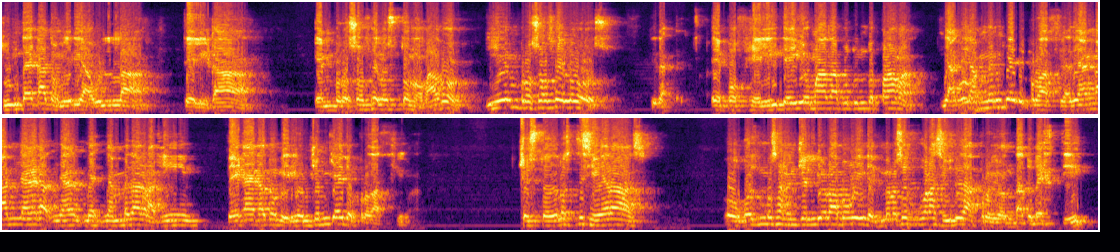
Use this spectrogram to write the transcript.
τούν τα εκατομμύρια ούλα τελικά εμπρος όφελος των ομάδων ή εμπρος όφελος εποφελείται η ομάδα που τούν το πράγμα; Γιατί αν δεν παίρνει πρωτάθλημα, δηλαδή αν κάνει μια, μια, μια μεταγραφή 10 εκατομμυρίων και πιάει το πρωτάθλημα; Και στο τέλος της ημέρας ο κόσμος αν είναι και λίγο απογοητευμένος έχει αγοράσει ούτε τα προϊόντα του παίχτη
